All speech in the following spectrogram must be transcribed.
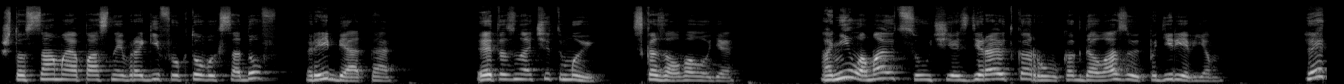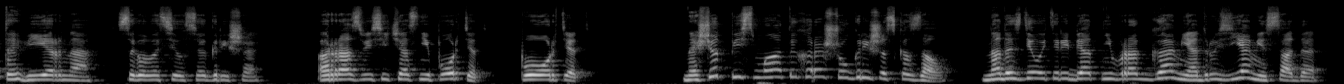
«что самые опасные враги фруктовых садов – ребята». «Это значит мы», — сказал Володя. «Они ломают сучья, сдирают кору, когда лазают по деревьям». «Это верно», — согласился Гриша. «А разве сейчас не портят?» «Портят». «Насчет письма ты хорошо, Гриша, сказал. Надо сделать ребят не врагами, а друзьями сада.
